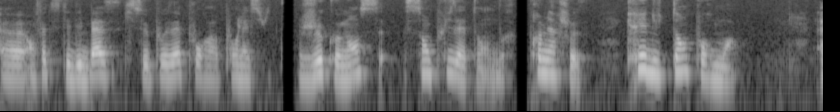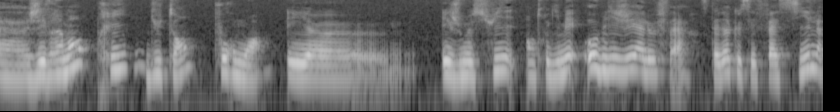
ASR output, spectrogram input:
en fait, c'était des bases qui se posaient pour la suite je commence sans plus attendre. Première chose, créer du temps pour moi. Euh, j'ai vraiment pris du temps pour moi et, euh, et, je me suis, entre guillemets, obligée à le faire. C'est-à-dire que c'est facile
